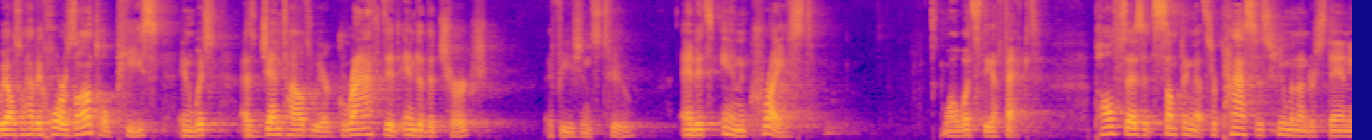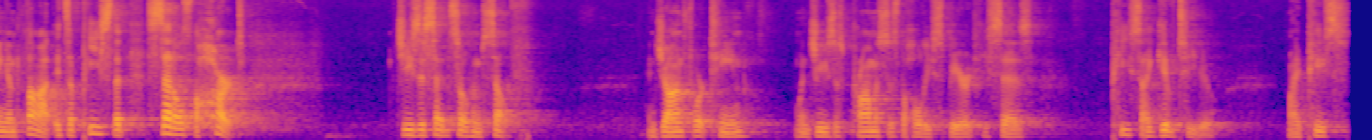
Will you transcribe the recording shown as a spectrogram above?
We also have a horizontal peace in which, as Gentiles, we are grafted into the church, Ephesians 2, and it's in Christ. Well, what's the effect? Paul says it's something that surpasses human understanding and thought. It's a peace that settles the heart. Jesus said so himself. In John 14, when Jesus promises the Holy Spirit, he says, Peace I give to you. My peace,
